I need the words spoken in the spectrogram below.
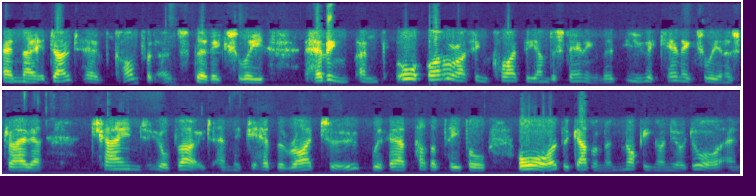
and they don't have confidence that actually having, and or, or I think quite the understanding that you can actually in Australia change your vote and that you have the right to without other people or the government knocking on your door and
